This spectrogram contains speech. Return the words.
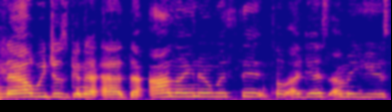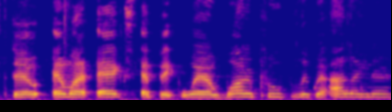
Now we're just gonna add the eyeliner with it. Um, I guess I'm gonna use the NYX Epic Wear Waterproof Liquid Eyeliner.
